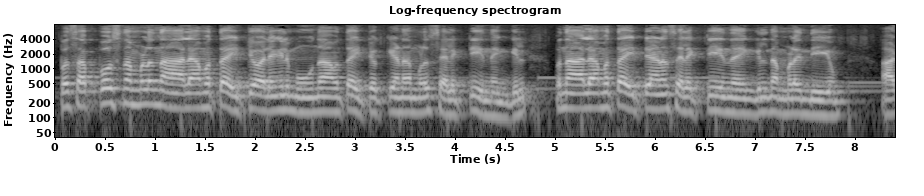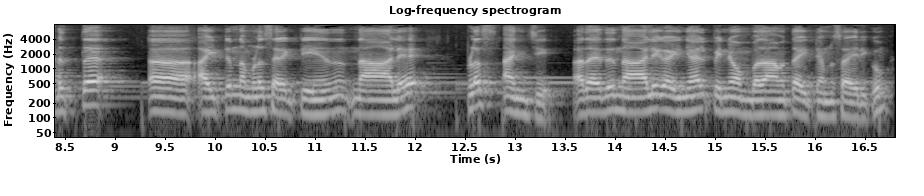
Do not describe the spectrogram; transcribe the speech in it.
ഇപ്പോൾ സപ്പോസ് നമ്മൾ നാലാമത്തെ ഐറ്റോ അല്ലെങ്കിൽ മൂന്നാമത്തെ ഐറ്റം ഒക്കെയാണ് നമ്മൾ സെലക്ട് ചെയ്യുന്നതെങ്കിൽ ഇപ്പോൾ നാലാമത്തെ ഐറ്റമാണ് സെലക്ട് ചെയ്യുന്നതെങ്കിൽ നമ്മൾ എന്ത് ചെയ്യും? അടുത്ത ഐറ്റം നമ്മൾ സെലക്ട് ചെയ്യുന്നത് നാല് പ്ലസ് അഞ്ച്. അതായത് നാല് കഴിഞ്ഞാൽ പിന്നെ ഒമ്പതാമത്തെ ഐറ്റംസ് ആയിരിക്കും.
